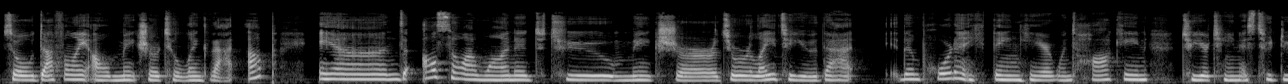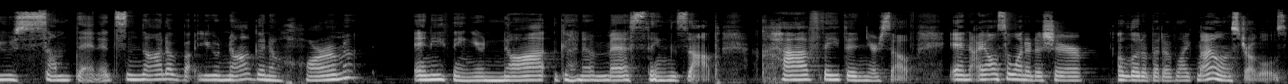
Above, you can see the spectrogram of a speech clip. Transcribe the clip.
So definitely I'll make sure to link that up. And also I wanted to make sure to relate to you that the important thing here when talking to your teen is to do something. It's not about, you're not going to harm anything. You're not going to mess things up. Have faith in yourself. And I also wanted to share a little bit of like my own struggles.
